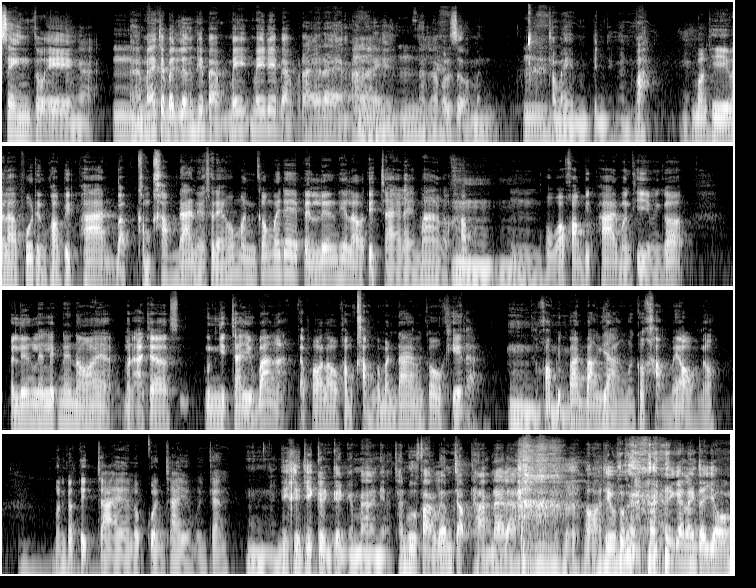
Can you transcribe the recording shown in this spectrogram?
เซ็งตัวเองอะอืมเออแม้จะเป็นเรื่องที่แบบไม่ไม่ได้แบบร้ายแรงอะไรอืมแต่เราก็รู้สึกว่ามันอืมทำไมมันเป็นอย่างนั้นวะบางทีเวลาพูดถึงความผิดพลาดแบบขำๆได้เนี่ยแสดงว่ามันก็ไม่ได้เป็นเรื่องที่เราติดใจอะไรมากหรอกครับอืมอืมอืมผมว่าความผิดพลาดบางทีมันก็เป็นเรื่องเล็กๆน้อยๆอะมันอาจจะหงุดหงิดใจอยู่บ้างอะแต่พอเราขำๆกับมันได้มันก็โอเคแหละอืมแต่ ความผิดพลาดบางอย่างมันก็ขำไม่ออกเนาะมันก็ติดใจรบกวนใจอยู่เหมือนกันอืมนี่คือที่เกรินๆกันมาเนี่ยท่านผู้ฟังเริ่มจับทางได้แล้วอ๋อที่พูดนี่กำลังจะโยง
